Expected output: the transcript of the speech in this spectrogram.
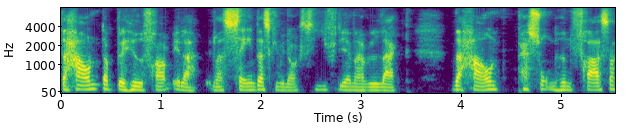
The Hound, der bliver hævet frem, eller, eller Sander skal vi nok sige, fordi han har vel lagt The Hound-personligheden fra sig.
